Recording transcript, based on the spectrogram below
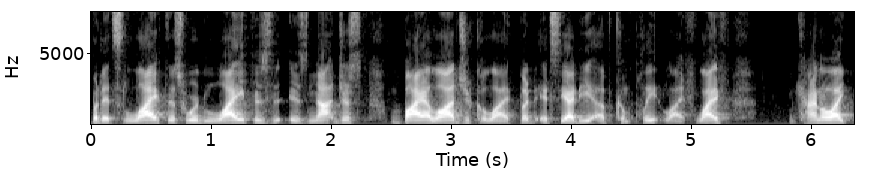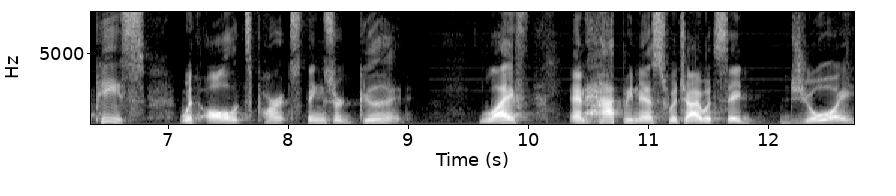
But it's life. This word life is, is not just biological life, but it's the idea of complete life. Life, kind of like peace, with all its parts. Things are good. Life and happiness, which I would say joy,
